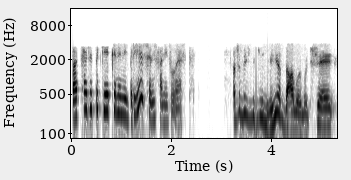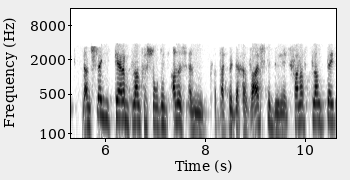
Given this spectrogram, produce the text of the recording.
wat sou dit beteken in die breë sin van die woord? As ek 'n bietjie meer daaroor moet sê, dan sluit die term plantgesondheid alles in wat met 'n gewas te doen het vanaf planttyd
